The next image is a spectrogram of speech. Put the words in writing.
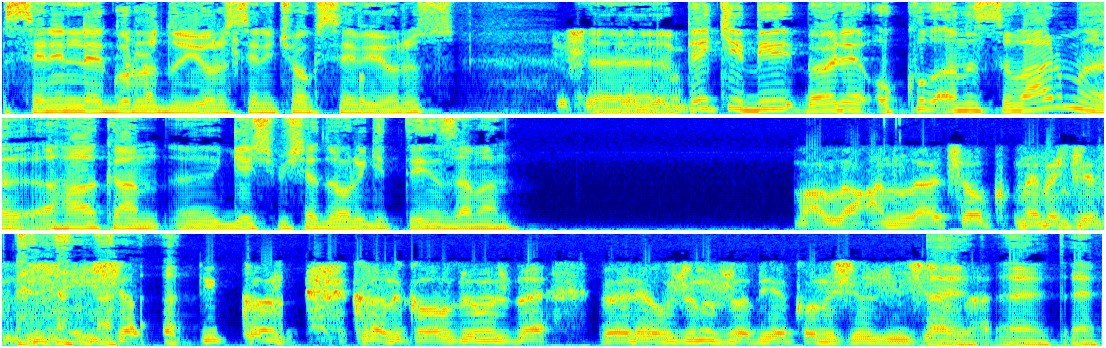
Seninle gurur duyuyoruz. Seni çok seviyoruz. Ee, peki bir böyle okul anısı var mı Hakan e, geçmişe doğru gittiğin zaman? Vallahi anılar çok Mehmet'im. İnşallah bir konu, konuk olduğumuzda böyle uzun diye konuşuruz Evet, inşallah. evet, evet.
